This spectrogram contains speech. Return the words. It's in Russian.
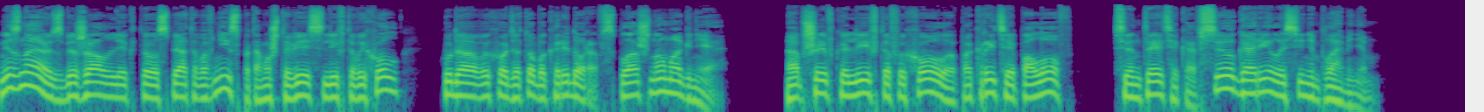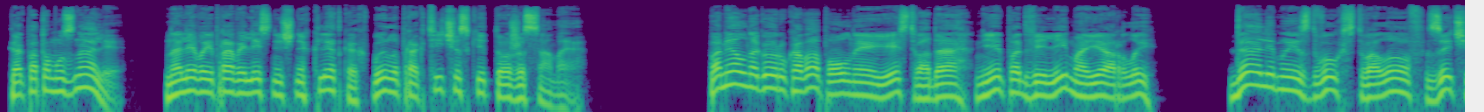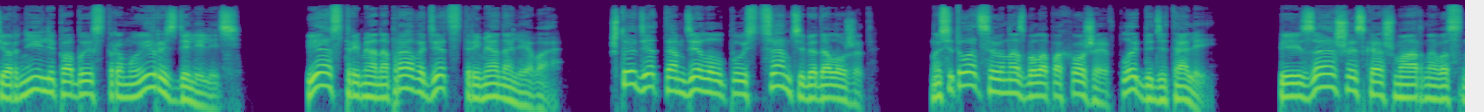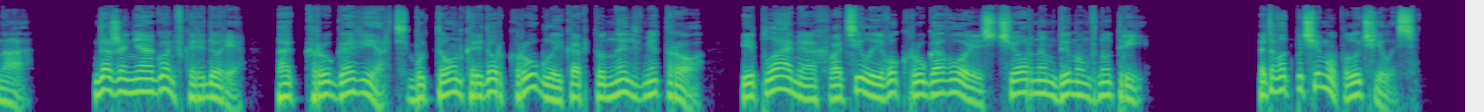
Не знаю, сбежал ли кто с пятого вниз, потому что весь лифтовый холл куда выходят оба коридора, в сплошном огне. Обшивка лифтов и холла, покрытие полов, синтетика — все горело синим пламенем. Как потом узнали, на левой и правой лестничных клетках было практически то же самое. Помял ногой рукава, полная есть вода, не подвели мои орлы. Дали мы из двух стволов, зачернили по-быстрому и разделились. Я с тремя направо, дед с тремя налево. Что дед там делал, пусть сам тебе доложит. Но ситуация у нас была похожая, вплоть до деталей. Пейзаж из кошмарного сна. Даже не огонь в коридоре, а круговерть, будто он коридор круглый, как туннель в метро, и пламя охватило его круговое, с черным дымом внутри. Это вот почему получилось.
